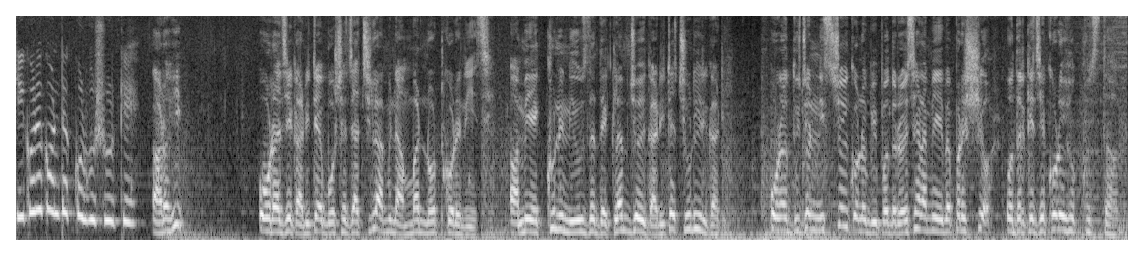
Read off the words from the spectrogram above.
কি করে কন্ট্যাক্ট করব সুরকে? আরোহী ওরা যে গাড়িটায় বসে যাচ্ছিল আমি নাম্বার নোট করে নিয়েছি। আমি এক্ষুনি নিউজে দেখলাম যে ওই গাড়িটা চুরির গাড়ি। ওরা দুজন নিশ্চয়ই কোনো বিপদে রয়েছে আর আমি এই ব্যাপারে শিওর ওদেরকে যে করেই হোক খুঁজতে হবে।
